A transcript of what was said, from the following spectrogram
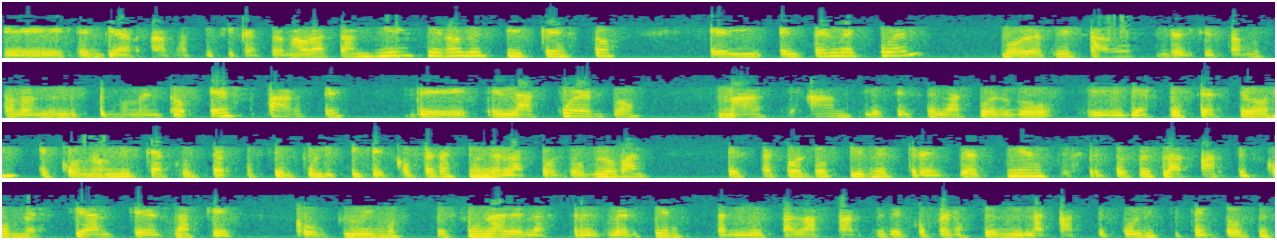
eh, enviar a ratificación. Ahora también quiero decir que esto, el, el Telecuel modernizado del que estamos hablando en este momento es parte del acuerdo más amplio que es el acuerdo eh, de asociación económica, concertación política y cooperación, el acuerdo global. Este acuerdo tiene tres vertientes, entonces la parte comercial, que es la que concluimos es una de las tres vertientes. También está la parte de cooperación y la parte política. Entonces,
